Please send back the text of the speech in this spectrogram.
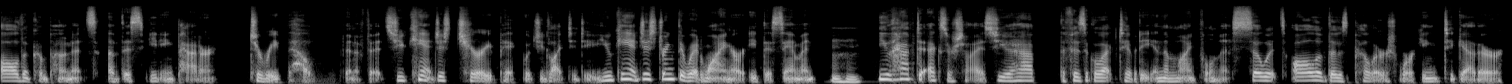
all the components of this eating pattern to reap the health benefits. You can't just cherry pick what you'd like to do. You can't just drink the red wine or eat the salmon. Mm-hmm. You have to exercise. You have the physical activity and the mindfulness. So it's all of those pillars working together.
